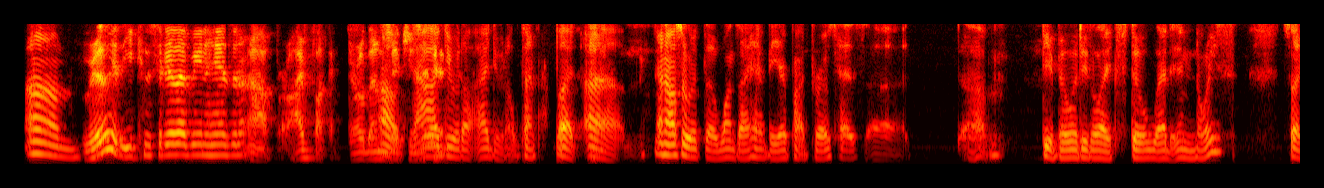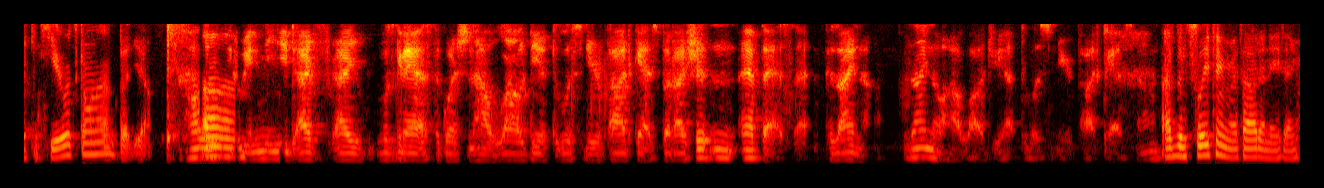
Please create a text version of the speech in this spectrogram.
Um, Really? You consider that being a hazard? Oh, bro, I fucking throw them oh, bitches I in. do it all I do it all the time. But um, and also with the ones I have, the AirPod Pros has uh, um, the ability to like still let in noise, so I can hear what's going on. But yeah, How, Um, I mean, you, I, I was gonna ask the question, how loud do you have to listen to your podcast? But I shouldn't have to ask that because I know, because I know how loud you have to listen to your podcast. Huh? I've been sleeping without anything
